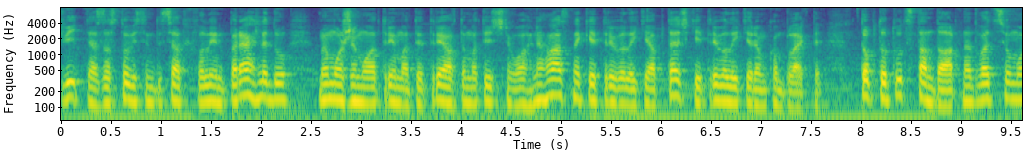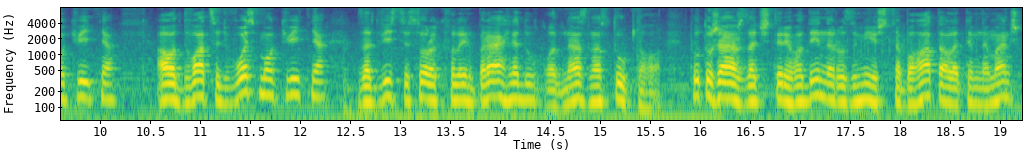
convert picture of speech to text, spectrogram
квітня за 180 хвилин перегляду ми можемо отримати 3 автоматичні вогнегасники, 3 великі аптечки і 3 великі ремкомплекти. Тобто тут стандартне 27 квітня. А от 28 квітня за 240 хвилин перегляду одне з наступного. Тут уже аж за 4 години розумієш, це багато, але тим не менш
